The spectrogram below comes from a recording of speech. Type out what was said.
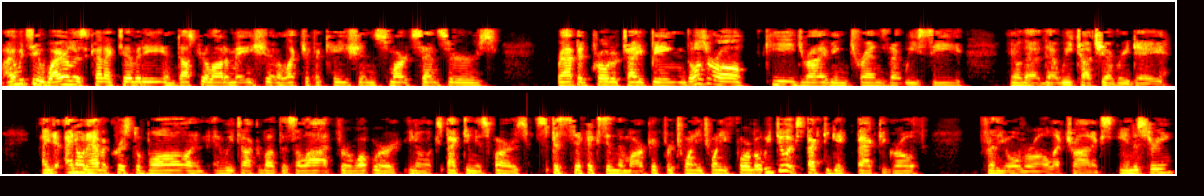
I would say wireless connectivity, industrial automation, electrification, smart sensors, rapid prototyping, those are all key driving trends that we see you know, that, that we touch every day. I, I don't have a crystal ball and, and we talk about this a lot for what we're, you know, expecting as far as specifics in the market for 2024, but we do expect to get back to growth for the overall electronics industry.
